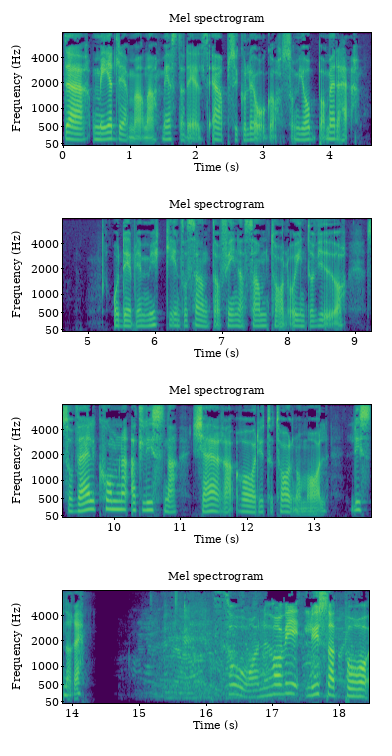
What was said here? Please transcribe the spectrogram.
där medlemmarna mestadels är psykologer som jobbar med det här. Och det blev mycket intressanta och fina samtal och intervjuer. Så välkomna att lyssna, kära Radio Total Normal lyssnare. Så, nu har vi lyssnat på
